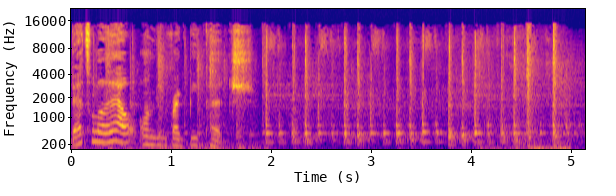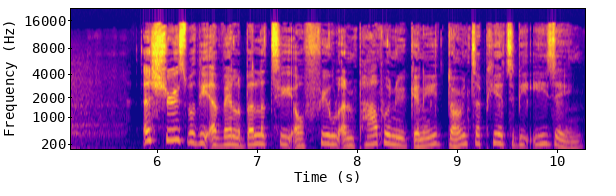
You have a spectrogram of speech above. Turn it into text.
battle it out on the rugby pitch. Issues with the availability of fuel in Papua New Guinea don't appear to be easing.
